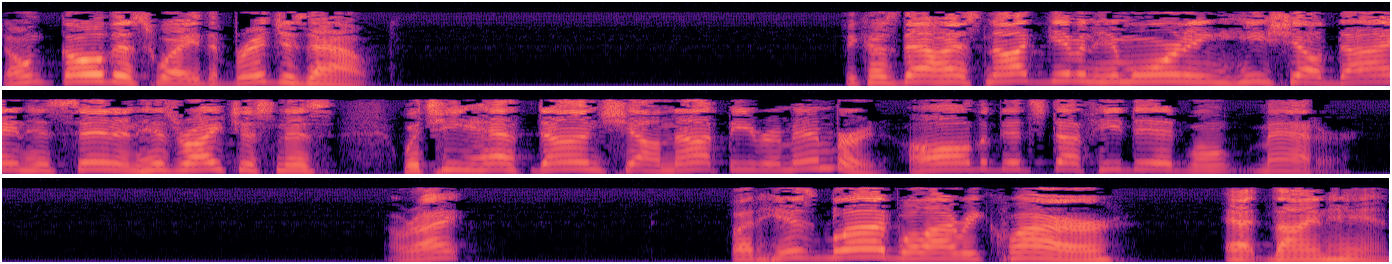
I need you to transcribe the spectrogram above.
Don't go this way. The bridge is out. Because thou hast not given him warning, he shall die in his sin, and his righteousness which he hath done shall not be remembered. All the good stuff he did won't matter. All right? But his blood will I require at thine hand.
